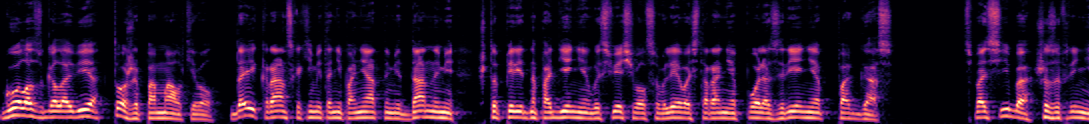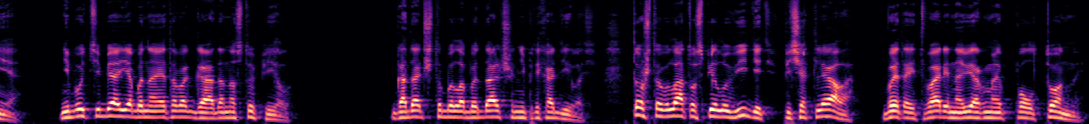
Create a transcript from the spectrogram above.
Голос в голове тоже помалкивал. Да и экран с какими-то непонятными данными, что перед нападением высвечивался в левой стороне поля зрения, погас. «Спасибо, шизофрения. Не будь тебя, я бы на этого гада наступил». Гадать, что было бы дальше, не приходилось. То, что Влад успел увидеть, впечатляло. В этой твари, наверное, полтонны.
